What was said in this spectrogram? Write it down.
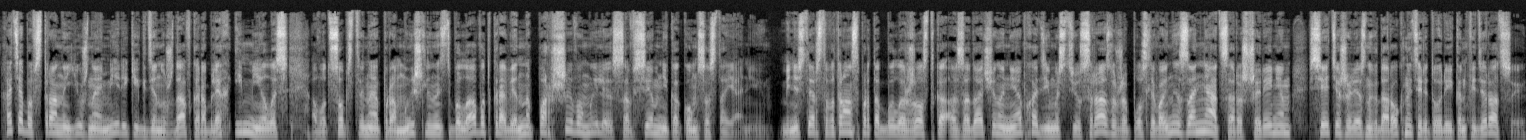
Хотя бы в страны Южной Америки, где нужда в кораблях имелась, а вот собственная промышленность была в откровенно паршивом или совсем никаком состоянии. Министерство транспорта было жестко озадачено необходимостью сразу же после войны заняться расширением сети железных дорог на территории конфедерации.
